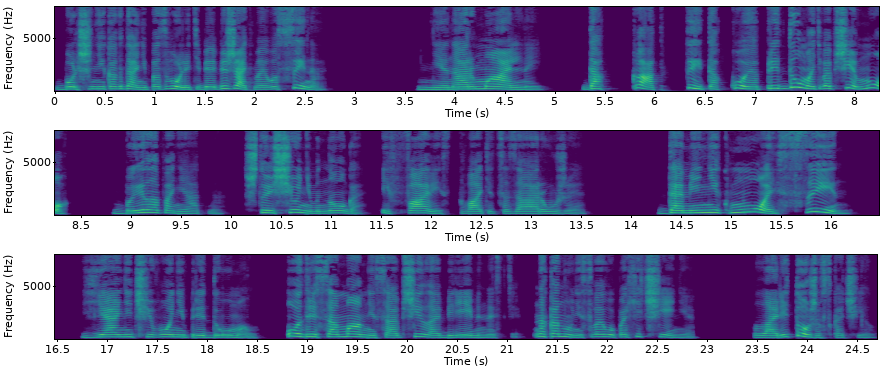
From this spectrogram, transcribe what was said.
Больше никогда не позволю тебе обижать моего сына. Ненормальный. Да как ты такое придумать вообще мог? Было понятно, что еще немного, и Фави схватится за оружие. Доминик мой сын! Я ничего не придумал. Одри сама мне сообщила о беременности накануне своего похищения. Ларри тоже вскочил.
